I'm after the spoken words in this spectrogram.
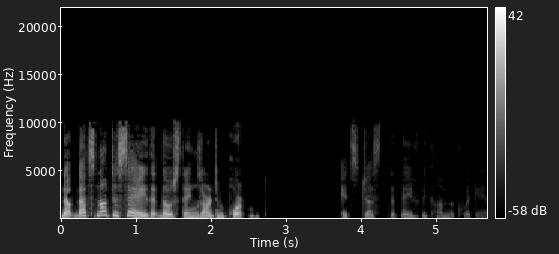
Now, that's not to say that those things aren't important. It's just that they've become the quick answer.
